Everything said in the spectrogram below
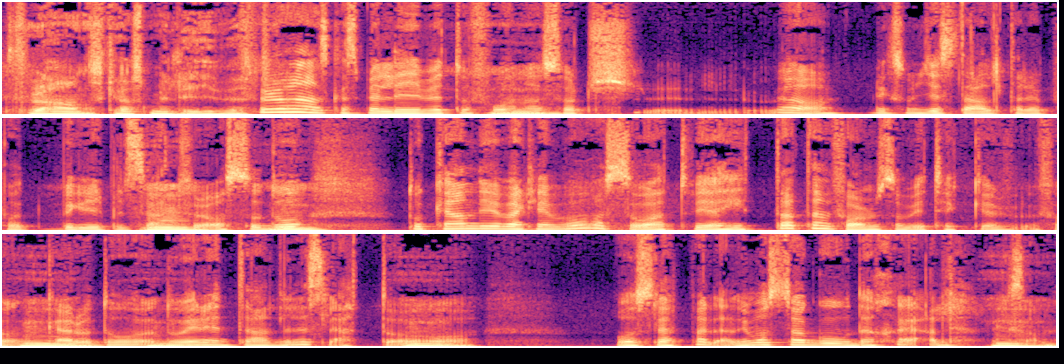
För att handskas med livet. För att handskas med livet och få mm. någon sorts, ja, liksom gestalta det på ett begripligt sätt mm. för oss. Och då, mm. då kan det ju verkligen vara så att vi har hittat en form som vi tycker funkar mm. och då, då är det mm. inte alldeles lätt att, mm. att släppa den. Vi måste ha goda skäl. Liksom.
